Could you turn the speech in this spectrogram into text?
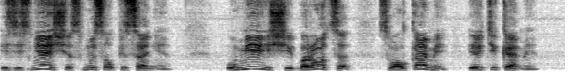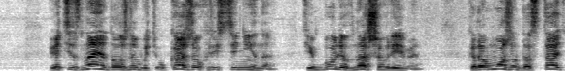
изъясняющие смысл Писания, умеющие бороться с волками и еретиками, эти знания должны быть у каждого христианина, тем более в наше время, когда можно достать,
